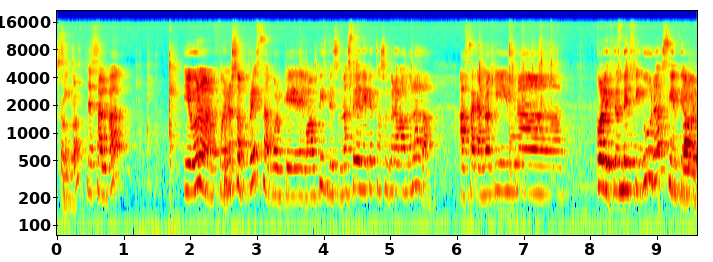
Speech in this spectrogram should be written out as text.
¿Salvat? Sí, de Salvat. Y bueno, fue una sorpresa porque One Piece, desde una serie de que está súper abandonada, a sacarnos aquí una colección de figuras, y Vale.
